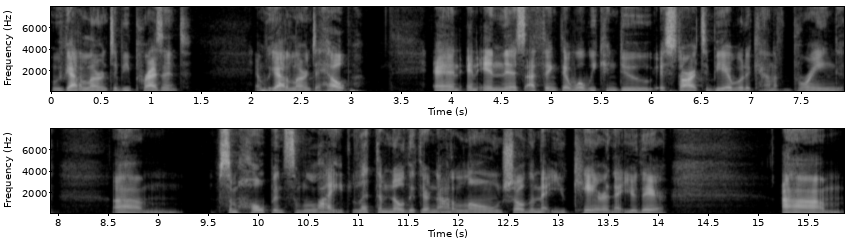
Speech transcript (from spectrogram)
We've got to learn to be present and we got to learn to help. And and in this, I think that what we can do is start to be able to kind of bring um, some hope and some light. Let them know that they're not alone. Show them that you care and that you're there. Um,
